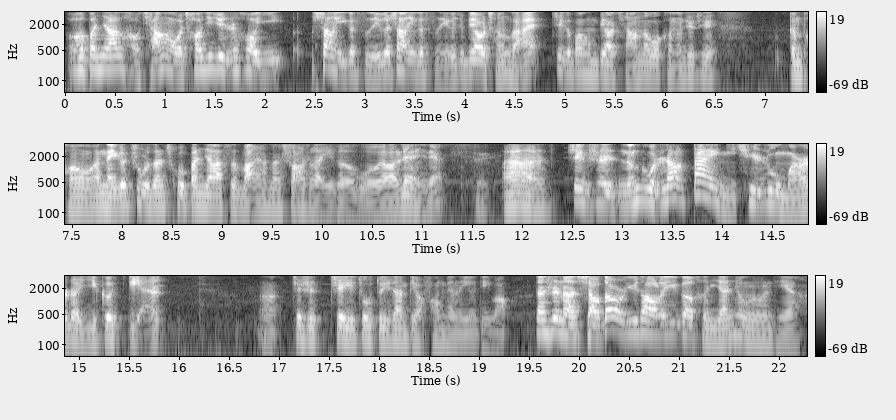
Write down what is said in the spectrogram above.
哦，班吉拉斯好强啊！我超级巨之后一上一个死一个，上一个死一个，就比较有成就感。哎，这个宝可梦比较强，那我可能就去跟朋友啊哪个柱咱出班吉拉斯，晚上咱刷出来一个，我要练一练。对，啊，这个是能够让带你去入门的一个点。嗯，这是这一座对战比较方便的一个地方。但是呢，小豆遇到了一个很严重的问题啊，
